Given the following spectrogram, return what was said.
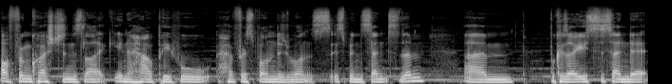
often questions like you know how people have responded once it's been sent to them. Um, because I used to send it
